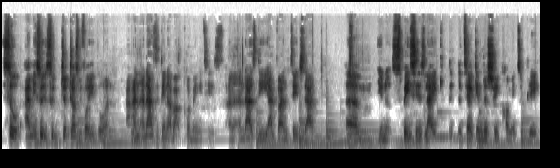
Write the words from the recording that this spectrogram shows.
So I mean, so so j- just before you go on, and, and that's the thing about communities, and, and that's the advantage that um, you know, spaces like the, the, tech industry come into play.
